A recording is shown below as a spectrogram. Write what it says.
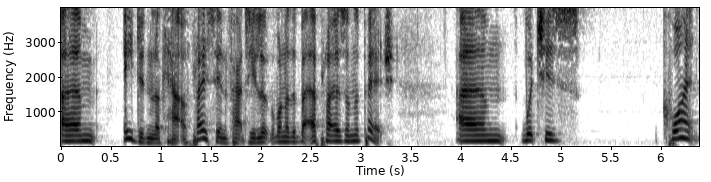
um, he didn't look out of place. In fact, he looked one of the better players on the pitch, um, which is quite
